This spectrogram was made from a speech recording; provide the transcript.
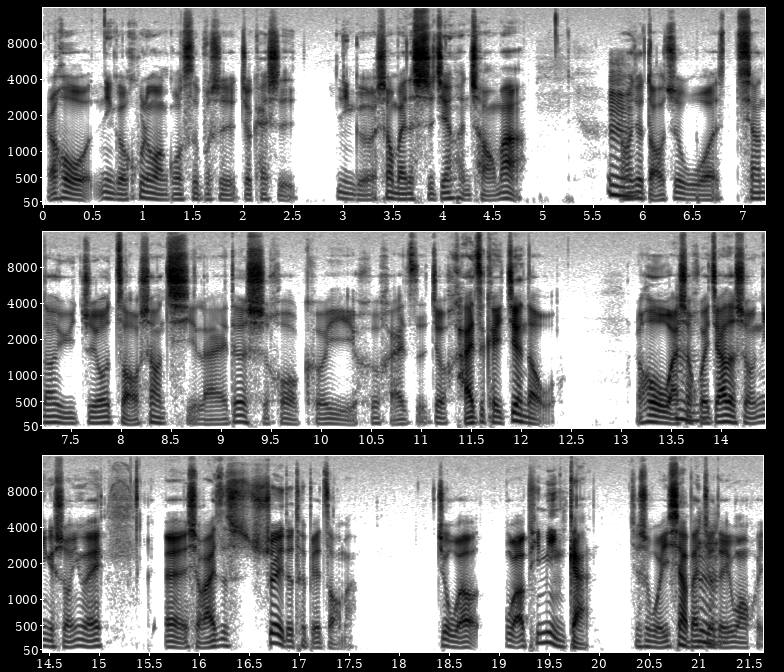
然后那个互联网公司不是就开始那个上班的时间很长嘛，然后嗯。就导致我相当于只有早上起来的时候可以和孩子，就孩子可以见到我，然后晚上嗯。回家的时候，那个时候因为呃小孩子睡得特别早嘛，就我要我要拼命赶，就是我一下班就嗯。得往回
